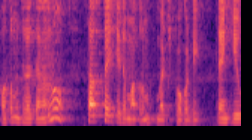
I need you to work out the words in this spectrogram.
కొత్త ముచ్చల ఛానల్ను సబ్స్క్రైబ్ చేయడం మాత్రం మర్చిపోకండి. Thank you.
